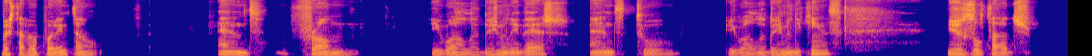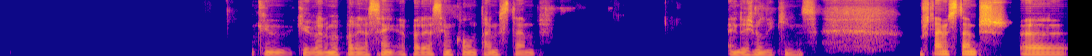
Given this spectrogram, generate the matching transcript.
Bastava pôr então and from igual a 2010 and to igual a 2015 e os resultados que, que agora me aparecem, aparecem com timestamp em 2015. Os timestamps uh,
